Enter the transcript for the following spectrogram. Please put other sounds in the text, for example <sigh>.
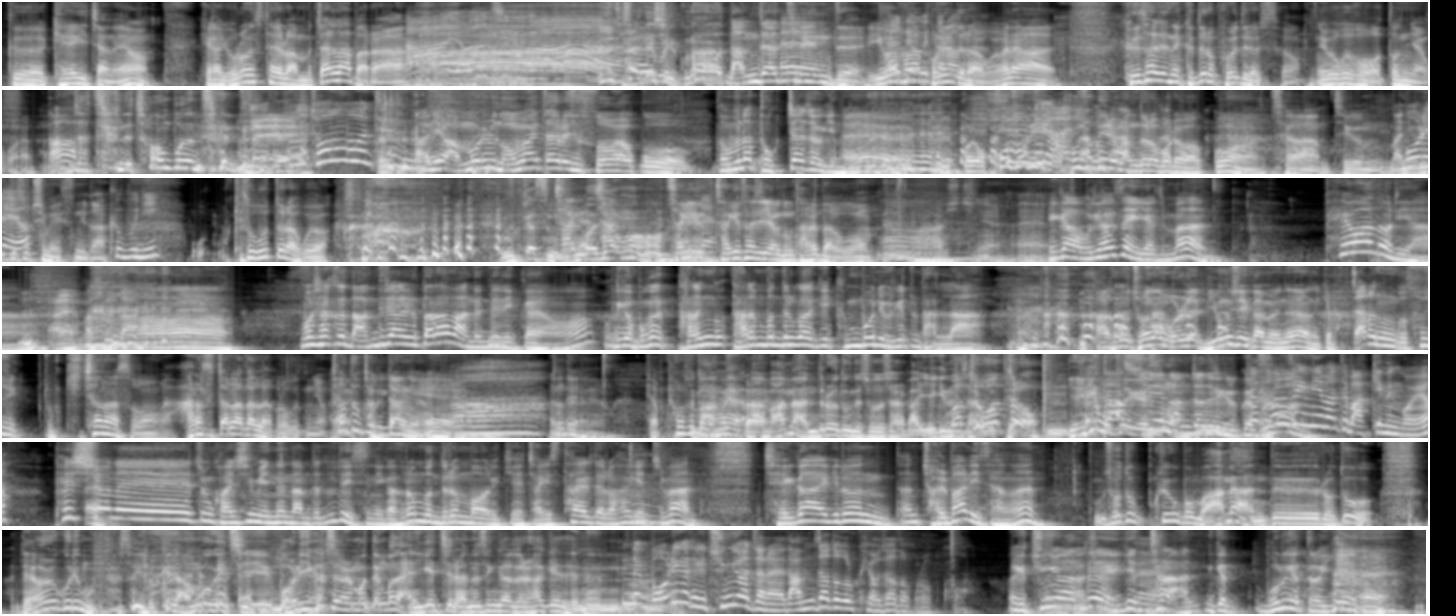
그 걔 있잖아요. 걔가 요런 스타일로 한번 잘라봐라. 아, 여자친구가 잘 되고 있구나. 2019 남자 네. 트렌드 이거 잘 하나 보내더라고요. 내가 그 사진을 그대로 보여드렸어요. 이거 어떻냐고. 아, 남자 트렌드 처음 보는 트렌드. 저도 처음 본 트렌드. 아니 앞머리를 너무 많이 자르셨어 하고 너무나 독자적인데. 예. 뭐 호소비. 호소비를 만들어 버려 갖고 제가 지금 많이 뭐래요? 위기소침해 있습니다. 그분이 계속 웃더라고요. 웃겼으면 된 거죠 뭐. 자기 네. 자기 사진이랑 너무 다르다고. 어. 아 진짜. 예. 그러니까 우리 항상 얘기하지만 폐와놀이야. 아 맞습니다. 어. 뭐 자꾸 남들이 하는 거 따라하면 안 된다니까요. 우리가 뭔가 다른 거- 다른 분들과 이렇게 근본이 우리가 좀 달라. 아 그리고 저는 원래 미용실 가면은 이렇게 자르는 거 소식 좀 귀찮아서 알아서 잘라달라 그러거든요. 저도 적당히. 그러긴 해요. 예. 아 저도 근데 그래요. 그냥 평소대로 마음에. 아, 마음에 안 들어도 근데 저도 잘막 얘기는 잘 못해요. 음. 얘기 가수의 남자들이 그럴 거예요. 그러니까 선생님한테 맡기는 거예요? 패션에 좀 관심이 있는 남자들도 있으니까 그런 분들은 뭐 이렇게 자기 스타일대로 하겠지만 제가 알기로는 한 절반 이상은 저도 그리고 뭐 마음에 안 들어도 내 얼굴이 못나서 이렇게 나온 거겠지 <laughs> 머리가 잘못된 건 아니겠지라는 생각을 하게 되는. 근데 어. 머리가 되게 중요하잖아요. 남자도 그렇고 여자도 그렇고. 이게 중요한데 맞아. 이게 네. 잘안 그러니까 모르겠더라고 이게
